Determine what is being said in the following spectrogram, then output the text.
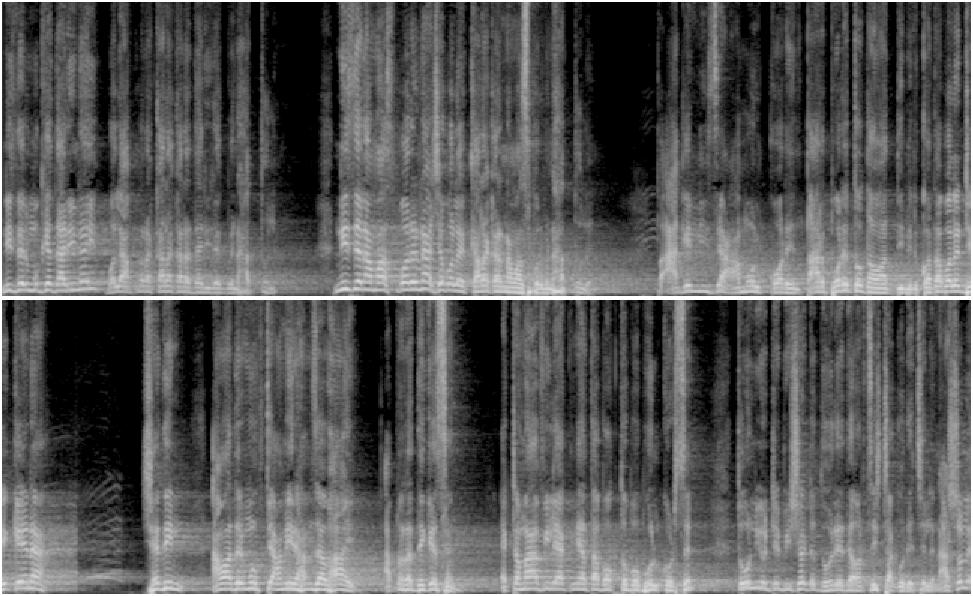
নিজের মুখে দাঁড়িয়ে নাই, বলে আপনারা কারা কারা দাঁড়িয়ে রাখবেন হাত তোলে। নিজে নামাজ পড়ে না সে বলে কারা কারা নামাজ পড়বেন হাত তোলে। তো আগে নিজে আমল করেন, তারপরে তো দাওয়াত দিবেন। কথা বলে ঠিক না সেদিন আমাদের মুফতি আমির হামজা ভাই, আপনারা দেখেছেন, একটা মাহফিলে এক নেতা বক্তব্য ভুল করছেন, তো উনি ওটি বিষয়টা ধরে দেওয়ার চেষ্টা করেছিলেন। আসলে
